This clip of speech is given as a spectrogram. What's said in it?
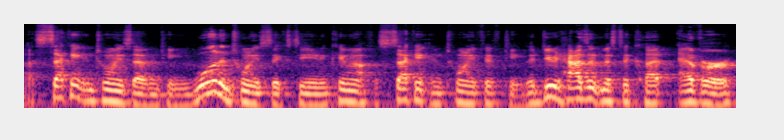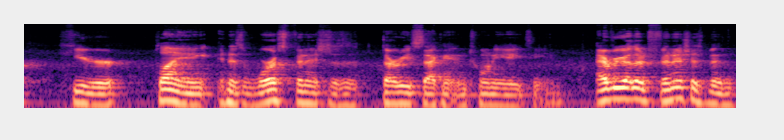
a second in 2017, one in 2016, and came off a second in 2015. The dude hasn't missed a cut ever here playing, and his worst finish is a 32nd in 2018. Every other finish has been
